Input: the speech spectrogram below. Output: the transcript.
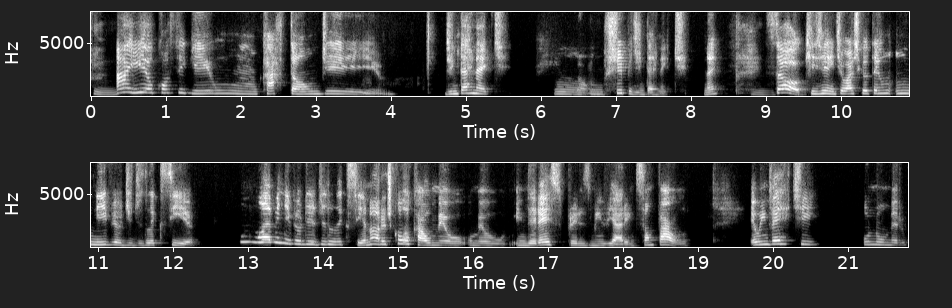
Sim. Aí eu consegui um cartão de, de internet. Um, um chip de internet, né? Hum. Só que, gente, eu acho que eu tenho um, um nível de dislexia. Um leve nível de dislexia. Na hora de colocar o meu, o meu endereço para eles me enviarem de São Paulo, eu inverti o número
